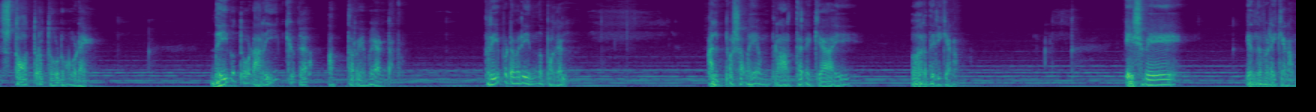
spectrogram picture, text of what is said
സ്തോത്രത്തോടുകൂടെ ദൈവത്തോട് അറിയിക്കുക അത്ര വേണ്ടത്. പ്രിയപ്പെട്ടവരെ ഇന്ന് പകൽ അല്പസമയം പ്രാർത്ഥനയ്ക്കായി വേർതിരിക്കണം. യേശുവേ എന്ന് വിളിക്കണം.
